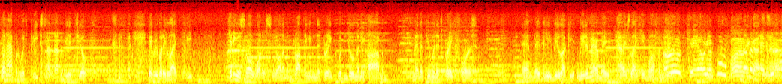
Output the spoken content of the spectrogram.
What happened with Pete started out to be a joke. Everybody liked Pete. Getting the saltwater suit on him and dropping him in the drink wouldn't do him any harm, and it meant a few minutes break for us. And maybe he'd be lucky to meet a mermaid. Guys like him often do. Okay, now we're gonna move. Boy, we got you now.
